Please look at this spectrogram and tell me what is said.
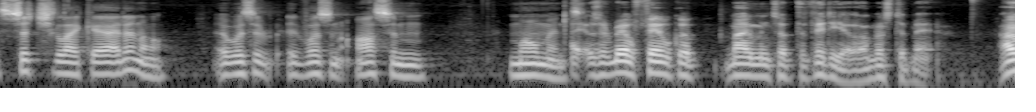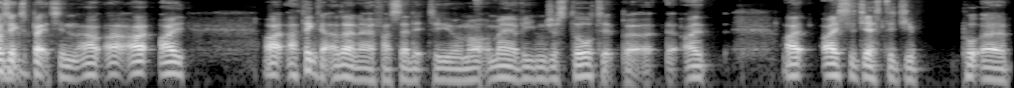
such like I I don't know. It was a it was an awesome moment. It was a real feel good moment of the video, I must admit. I was Yeah. expecting. I, I, I, I, I think I don't know if I said it to you or not. I may have even just thought it, but I, I, I suggested you put a,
